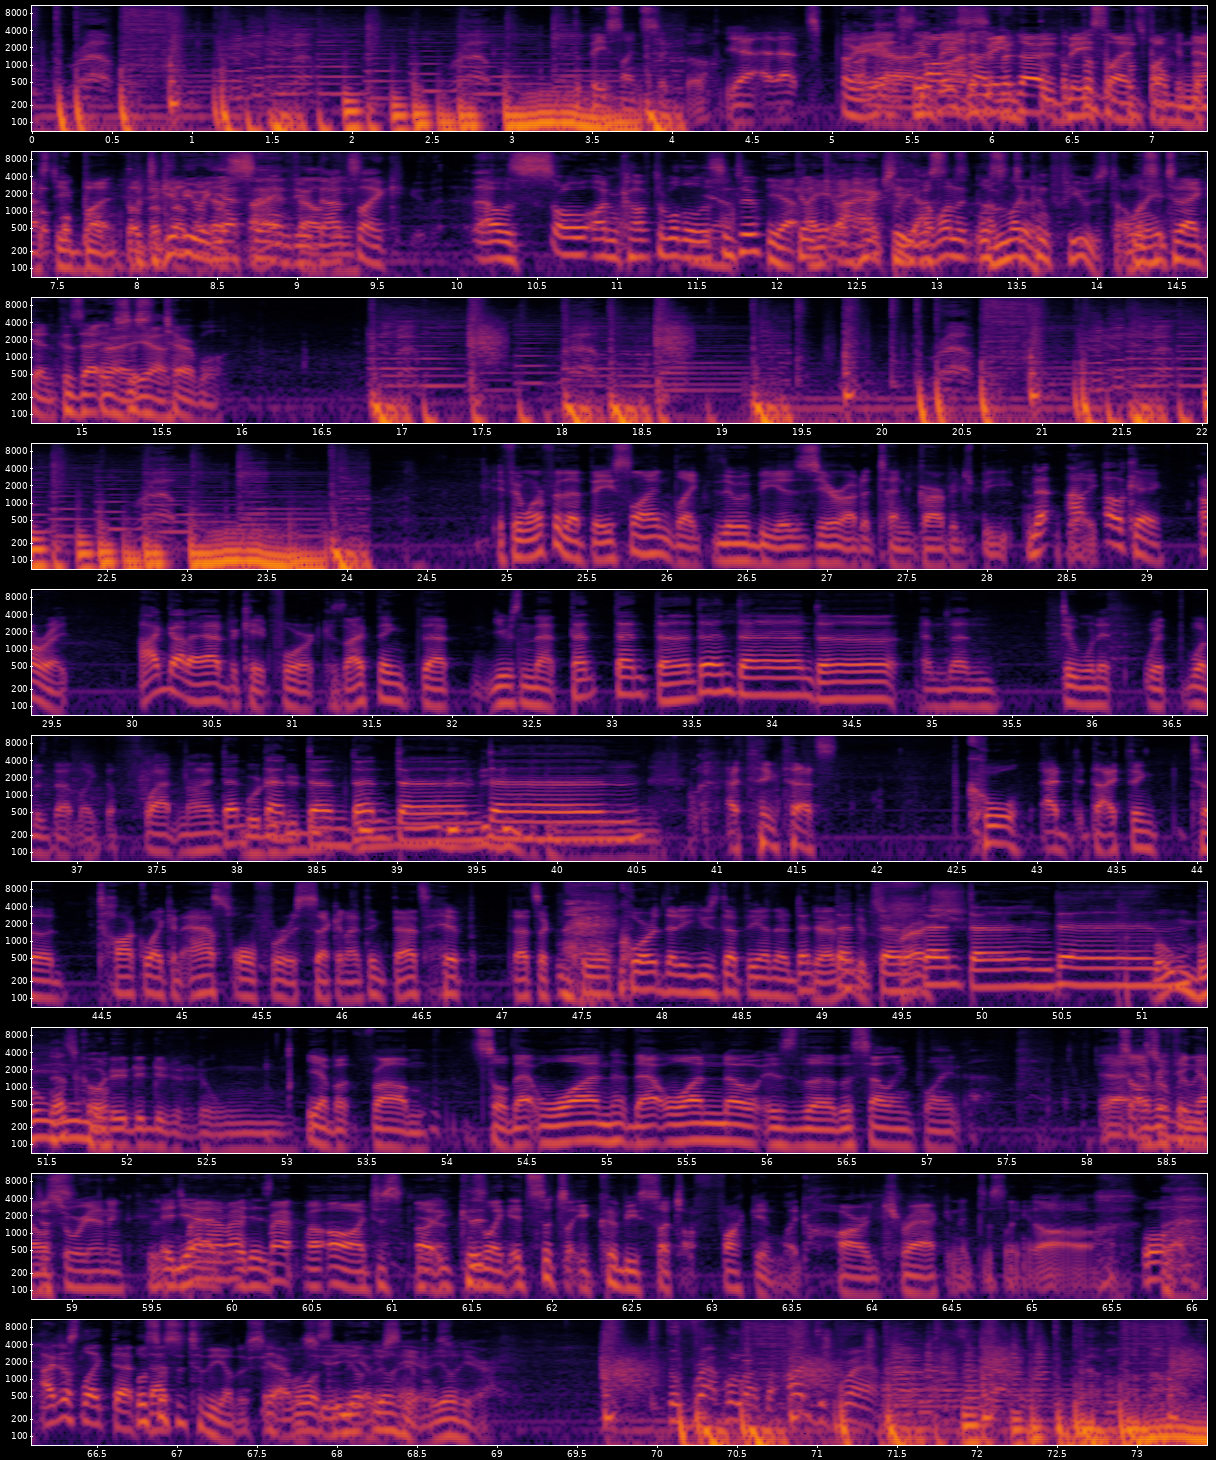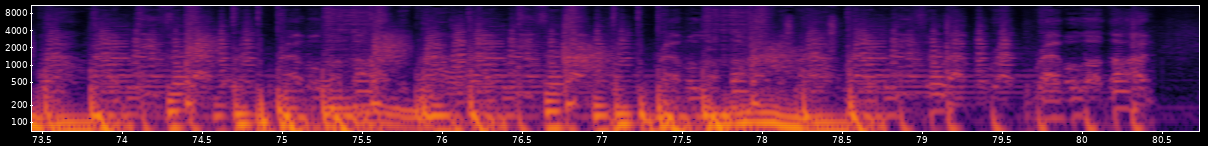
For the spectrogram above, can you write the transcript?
The bass line's sick though. Yeah, that's Okay, yeah, yeah. sick Oh, bass the, line, ba- but- the bass line's fucking nasty, but But to give you a yes and, dude, Seinfeldy. that's like that was so uncomfortable to listen to. Yeah, I, I, I actually, I want to. I'm like to- confused. I wanna listen to that again because that is Alright, just yeah. terrible. If it weren't for that bass line, like there would be a zero out of ten garbage beat. No, I- uh, Like, okay, all right. I gotta advocate for it because I think that using that dun dun dun dun dun dun and then doing it with what is that like the flat nine dun dun dun dun dun dun. I think that's cool. I, I think to talk like an asshole for a second, I think that's hip. That's a cool chord that he used at the end there. Dun, Yeah, I dun, think it's dun, fresh. Dun, dun, dun. Boom, boom. That's cool. Yeah, but from so that one that one note is the the selling point. Yeah, It's also everything really else. disorienting. Uh, it- yeah, it is. Oh, I just because Yeah. like it's such like it could be such a fucking like hard track, and it's just like oh. Well, I just like that. Let's that- listen to the other samples. Yeah, we'll listen to you, the will other hear. You'll hear. The rebel of the underground.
